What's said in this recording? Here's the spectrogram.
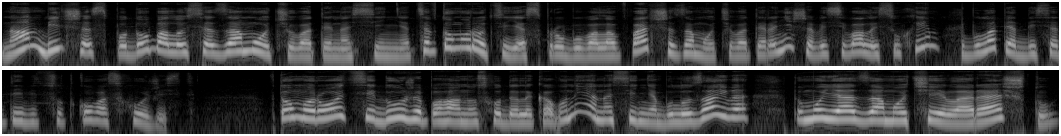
Нам більше сподобалося замочувати насіння. Це в тому році я спробувала вперше замочувати. Раніше висівали сухим і була 50% схожість. В тому році дуже погано сходили кавуни, а насіння було зайве, тому я замочила решту,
